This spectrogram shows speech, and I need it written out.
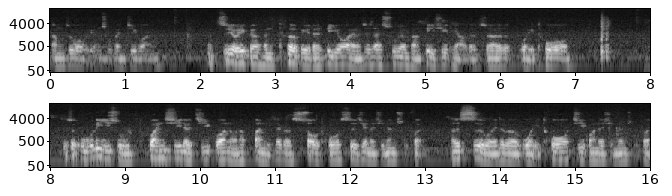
当做原处分机关。只有一个很特别的例外，就是在诉愿法第七条的时候，委托，就是无隶属关系的机关哦，他办理这个受托事件的行政处分，它是视为这个委托机关的行政处分。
